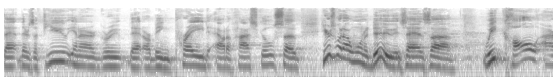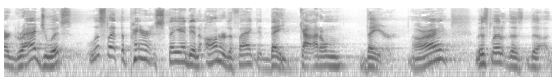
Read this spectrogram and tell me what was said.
that there's a few in our group that are being prayed out of high school. So here's what I want to do: is as uh, we call our graduates, let's let the parents stand and honor the fact that they got them there. All right, let's let the the,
